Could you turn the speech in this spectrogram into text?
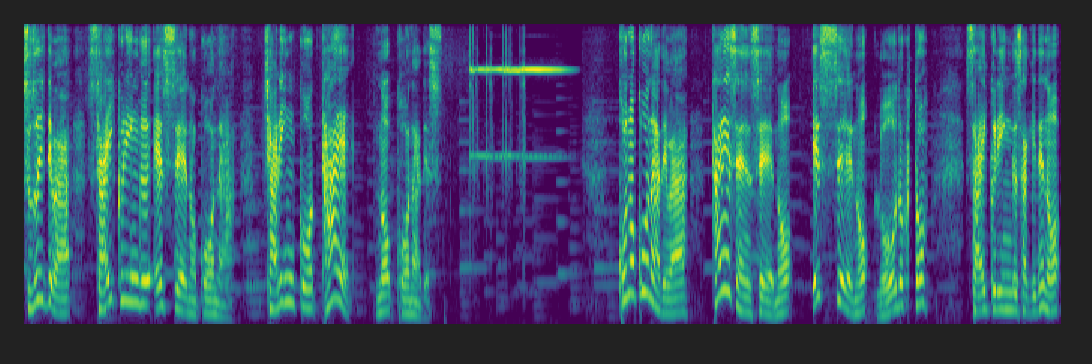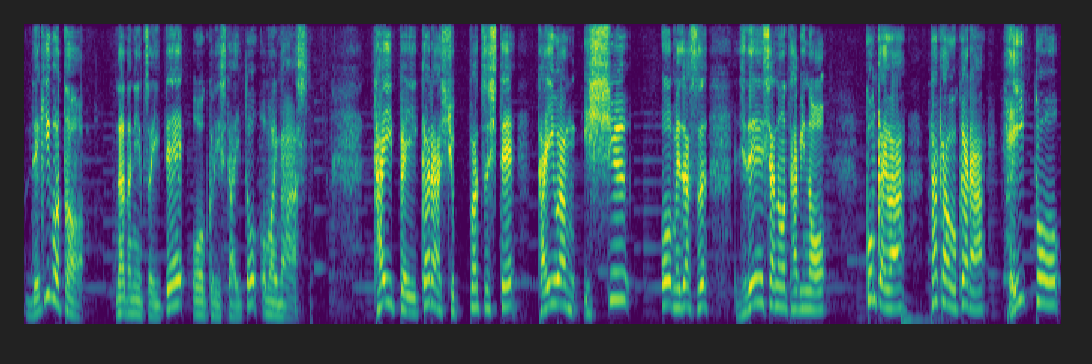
続いてはサイクリングエッセイのコーナーチャリンコタエのコーナーです。このコーナーではタエ先生のエッセイの朗読とサイクリング先での出来事などについてお送りしたいと思います。台北から出発して台湾一周を目指す自転車の旅の今回は高尾から平東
